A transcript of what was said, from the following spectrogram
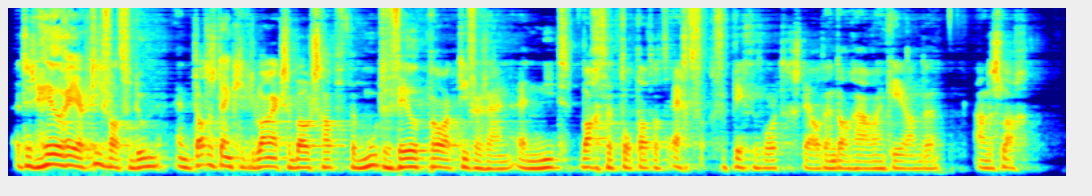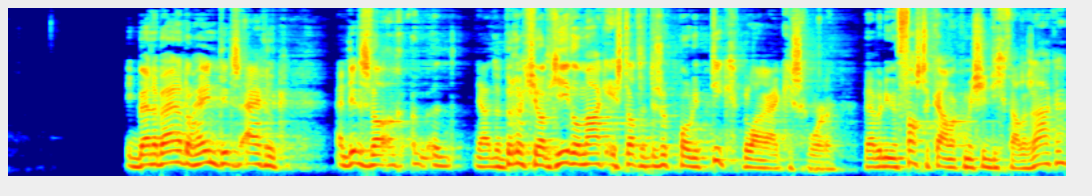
Het is heel reactief wat we doen. En dat is denk ik de belangrijkste boodschap. We moeten veel proactiever zijn. En niet wachten totdat het echt verplichtend wordt gesteld. En dan gaan we een keer aan de, aan de slag. Ik ben er bijna doorheen. Dit is eigenlijk en dit is wel, ja, het bruggetje wat ik hier wil maken, is dat het dus ook politiek belangrijk is geworden. We hebben nu een vaste Kamercommissie Digitale Zaken.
